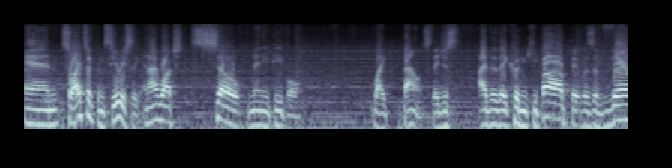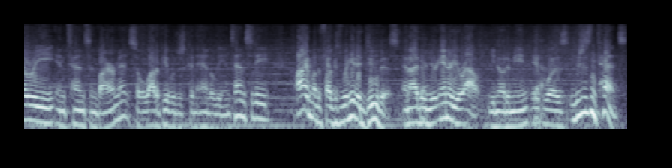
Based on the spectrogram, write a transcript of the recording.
And so I took them seriously, and I watched so many people like bounce. They just Either they couldn't keep up, it was a very intense environment, so a lot of people just couldn't handle the intensity. All right, motherfuckers, we're here to do this, and either you're in or you're out. You know what I mean? Yeah. It was it was just intense,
